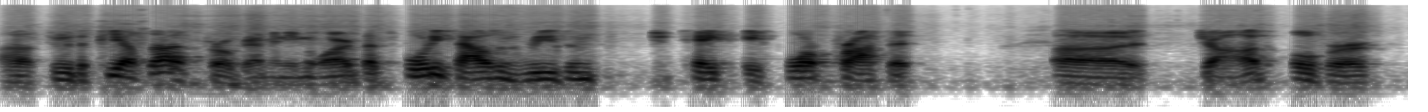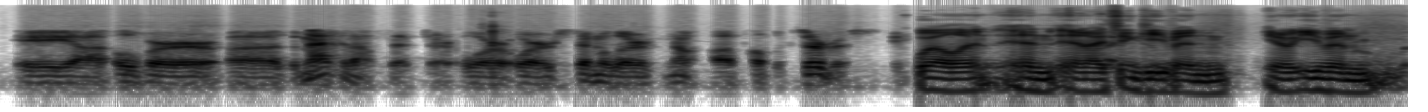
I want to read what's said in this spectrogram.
uh, through the PSLF program anymore. That's forty thousand reasons to take a for-profit uh, job over a uh, over uh, the Mackinac Center or or similar uh, public service. Well, and, and and I think even you know even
